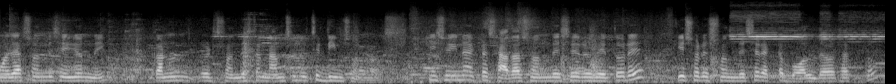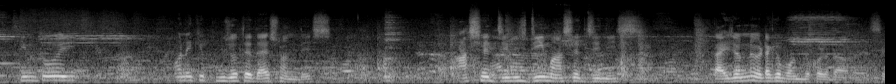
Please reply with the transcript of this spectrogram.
মজার সন্দেশ এই জন্যেই, কারণ ওই সন্দেশটার নাম ছিল হচ্ছে ডিম সন্দেশ। কিছুই না, একটা সাদা সন্দেশের ভেতরে কেশরের সন্দেশের একটা বল দেওয়া থাকতো, কিন্তু ওই অনেকে পুজোতে দেয় সন্দেশ। আঁশের জিনিস, ডিম আঁশের জিনিস। তাই জন্য ওটাকে বন্ধ করে দেওয়া হয়েছে।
